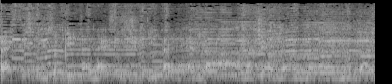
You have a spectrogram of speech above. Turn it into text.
resti prizorgitaj, ne estis ĵetitaj en la loĝejon eh, nudaj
